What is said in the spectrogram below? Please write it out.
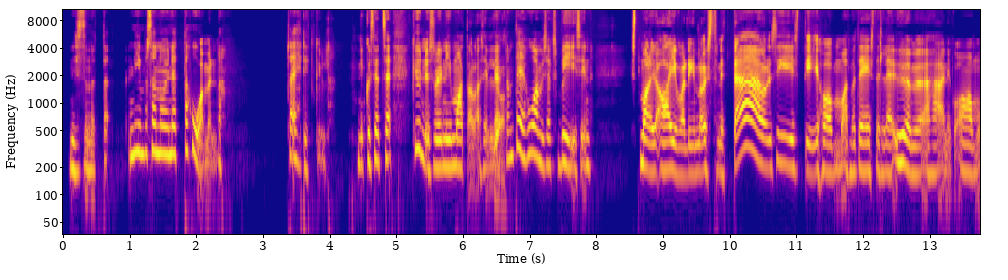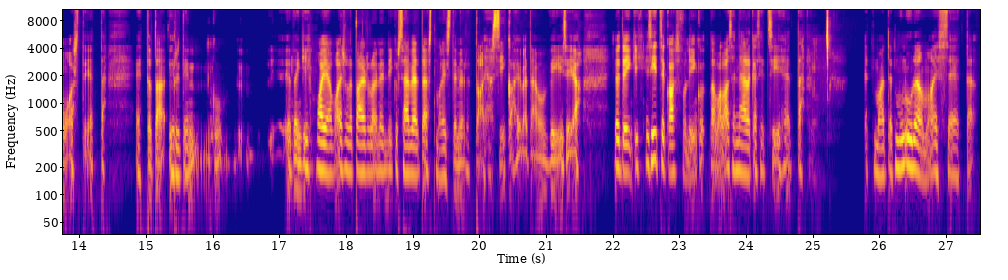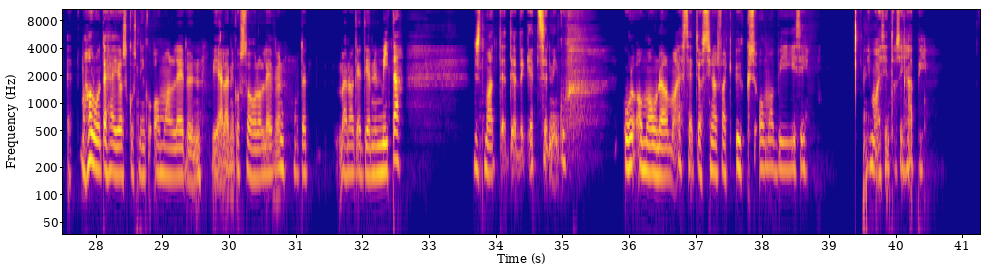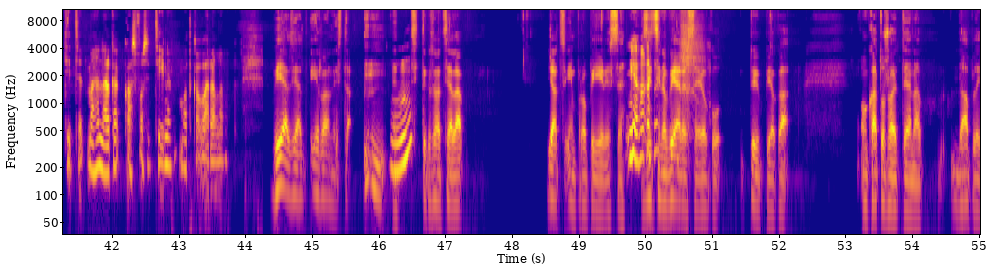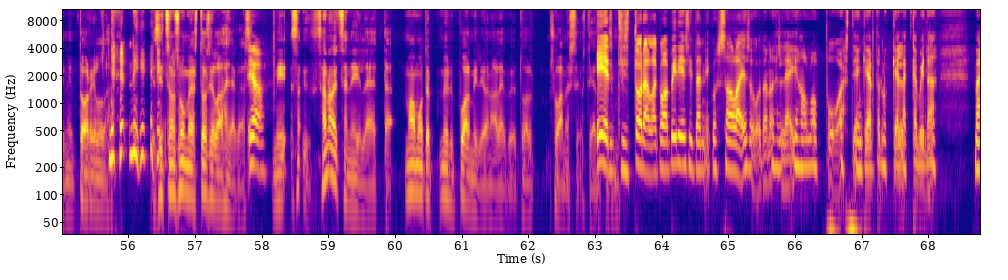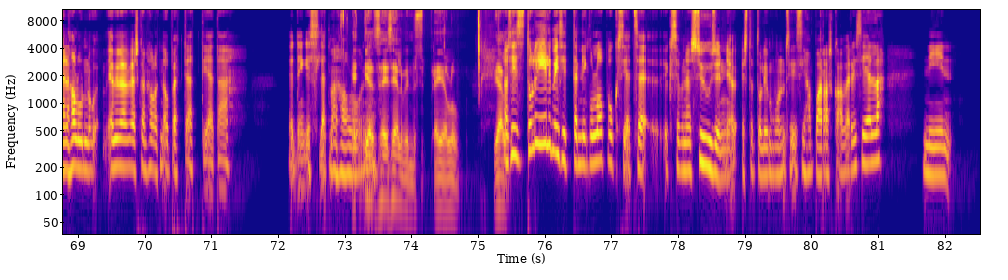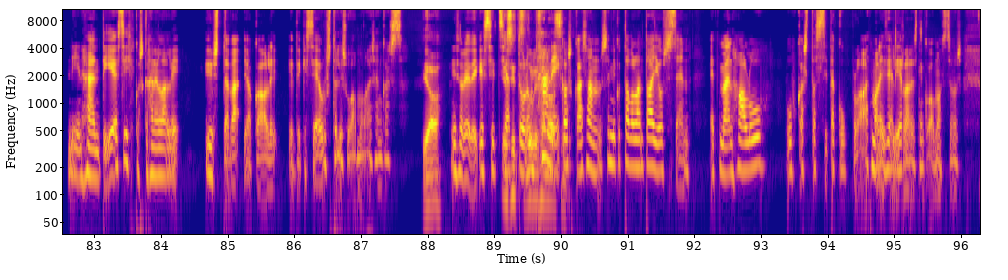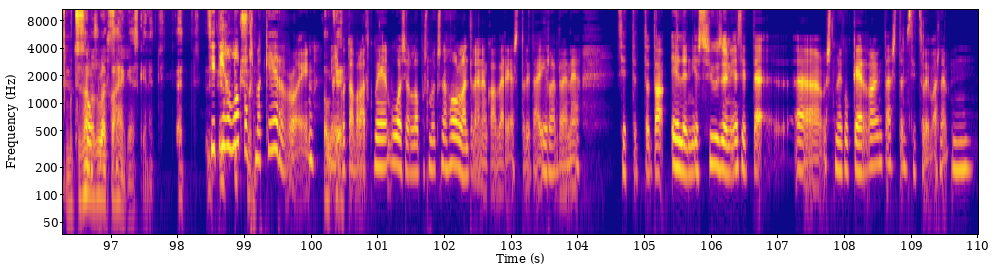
Niin se sanoi, että niin mä sanoin, että huomenna. Sä ehdit kyllä. Niin kun se, että se kynnys oli niin matala silleen, Joo. että mä teen huomiseksi biisin. Sitten mä olin aivan innoistunut, että tämä on siistiä homma. Että mä tein sitä yömyöhään niin aamuun asti, että, että tota, yritin niin kuin, jotenkin vajavaisella taidollainen niin säveltää. Sitten mä olin sitä mieltä, että tämä on ihan sika hyvä tämä on biisi. Ja jotenkin, ja sitten se kasvoi niin kuin, tavallaan se nälkä sit siihen, että, että mä ajattelin, että mun unelma olisi se, että, että mä haluan tehdä joskus niin kuin oman levyn vielä, niin kuin soololevyn, mutta et mä en oikein tiennyt mitä. Niin sitten mä ajattelin että jotenkin, että se niin kuin, oma unelma olisi se, että jos siinä olisi vaikka yksi oma biisi, niin mä olisin tosi happy. Sitten se vähän nälkä kasvoi sit siinä matkan varrella. Vielä sieltä Irlannista. Et Mm. Sitten kun sä oot siellä Jats Impro-piirissä, ja sitten siinä on vieressä joku tyyppi, joka on katusoittajana Dublinin torilla. niin. Ja sitten se on sun mielestä tosi lahjakas. Joo. Niin sa- sanoit sä niille, että mä oon muuten myynyt puoli miljoonaa levyä tuolla Suomessa, jos tiedät. En siis todellakaan. Mä pidin sitä niin kuin salaisuutena silleen ihan loppuun asti. En kertonut kellekään mitään. Mä en halunnut, ja mä myöskään halua, että ne opettajat tietää jotenkin silleen, että mä en halua. Ja niin. se ei selvinnyt, ei ollut vielä. No siis tuli ilmi sitten niin kuin lopuksi, että se yksi semmoinen Susan, josta tuli mun siis ihan paras kaveri siellä, niin, niin hän tiesi, koska hänellä oli ystävä, joka oli jotenkin seurusteli suomalaisen kanssa. Joo, Niin se oli jotenkin sitten sieltä sit tullut, tuli mutta hän ei sulle. koskaan sanonut. Se niin kuin tavallaan tajusi sen, että mä en halua puhkasta sitä kuplaa. Että mä olin siellä Irlannissa niin omassa mutta se sanoi sulle kahden kesken. Että, että Sitten ihan lopuksi on- mä kerroin, Okei. niin kuin tavallaan, että kun meidän vuosi on lopussa, mulla oli yksi hollantilainen kaveri ja sitten oli tämä irlantilainen ja sitten tota Ellen ja Susan ja sitten ää, sit mä niin kerroin tästä, niin sitten se oli vaan sellainen, mm,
